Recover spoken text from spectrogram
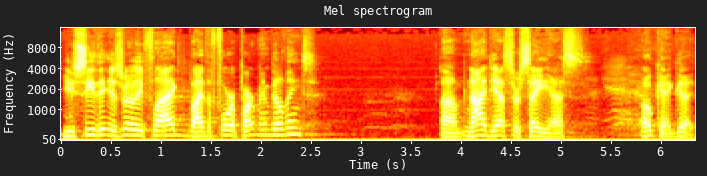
you see the Israeli flag by the four apartment buildings? Um, nod yes or say yes. Okay, good.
